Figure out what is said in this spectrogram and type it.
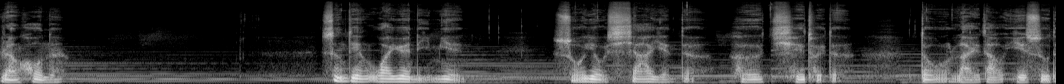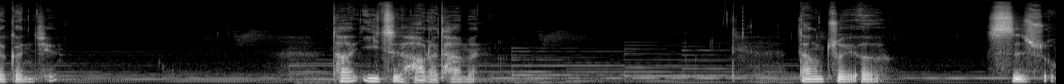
然后呢？圣殿外院里面，所有瞎眼的和瘸腿的，都来到耶稣的跟前。他医治好了他们。当罪恶、世俗、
